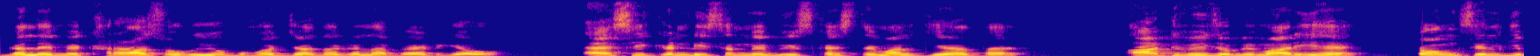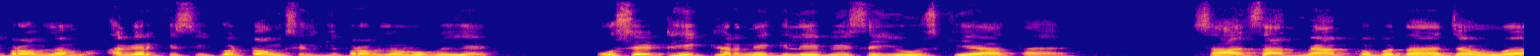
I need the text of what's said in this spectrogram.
गले में खराश हो गई हो बहुत ज़्यादा गला बैठ गया हो ऐसी कंडीशन में भी इसका इस्तेमाल किया जाता है। आठवीं जो बीमारी है टोंगसिल की प्रॉब्लम अगर किसी को टोंगसिल की प्रॉब्लम हो गई है उसे ठीक करने के लिए भी इसे यूज़ किया जाता है। साथ साथ मैं आपको बताना चाहूँगा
